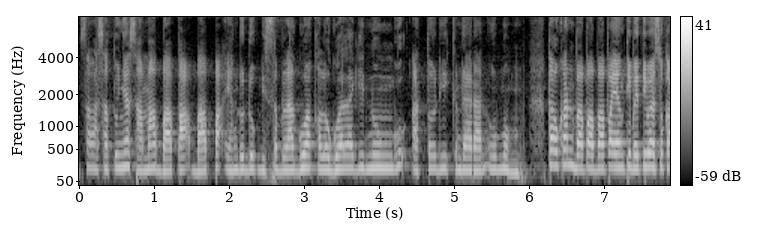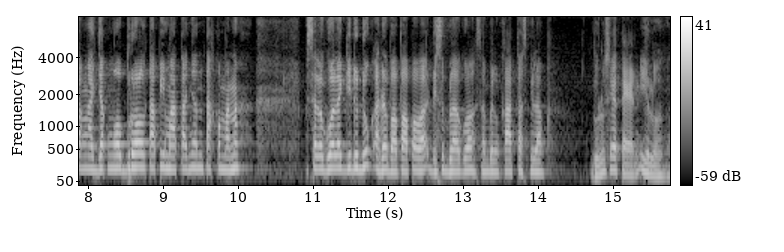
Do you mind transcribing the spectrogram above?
Salah satunya sama bapak-bapak yang duduk di sebelah gue kalau gue lagi nunggu atau di kendaraan umum. Tahu kan bapak-bapak yang tiba-tiba suka ngajak ngobrol tapi matanya entah ke mana. Misalnya gue lagi duduk ada bapak-bapak di sebelah gue sambil ke atas bilang, dulu saya TNI loh.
